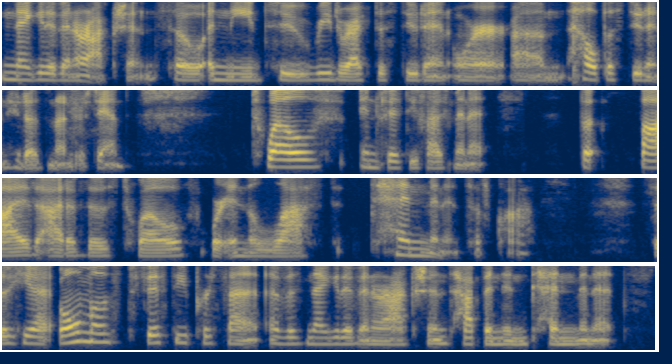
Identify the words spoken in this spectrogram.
negative interactions. So, a need to redirect a student or um, help a student who doesn't understand. 12 in 55 minutes. But five out of those 12 were in the last 10 minutes of class. So, he had almost 50% of his negative interactions happened in 10 minutes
